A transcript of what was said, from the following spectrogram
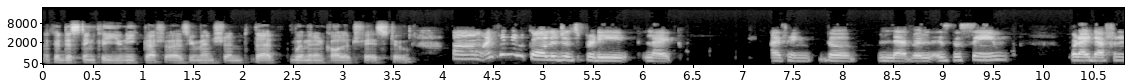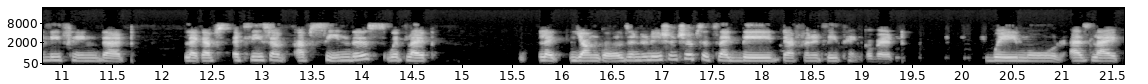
like a distinctly unique pressure, as you mentioned, that women in college face too. um i think in college it's pretty like i think the level is the same but I definitely think that like I've at least I've I've seen this with like like young girls in relationships. It's like they definitely think of it way more as like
